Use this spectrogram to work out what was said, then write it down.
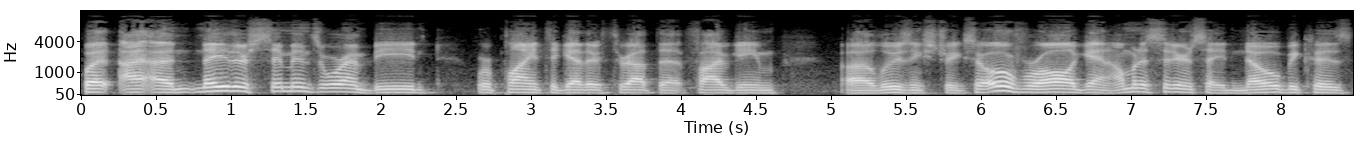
But I, I, neither Simmons or Embiid were playing together throughout that five game uh, losing streak. So overall, again, I'm going to sit here and say no because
